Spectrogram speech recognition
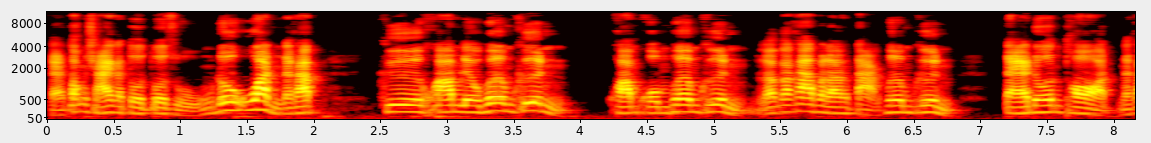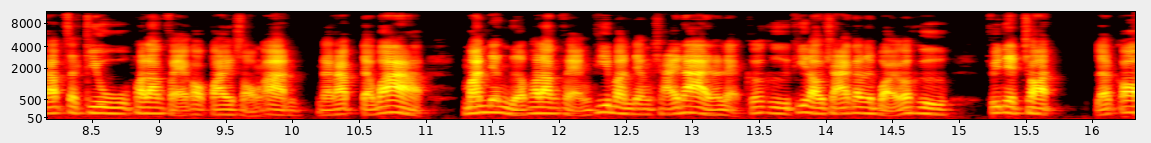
แต่ต้องใช้กับตัวตัวสูงโดอ้วนนะครับ คือความเร็วเพิ่มขึ้น ความคมเพิ่มขึ้น แล้วก็ค่าพลังต่างเพิ่มขึ้น แต่โดนถอดนะครับ สกิลพลังแฝงออกไป 2 อันนะครับ แต่ว่ามันยังเหลือพลังแฝงที่มันยังใช้ได้นั่นแหละ ก็คือที่เราใช้กันบ่อยก็คือฟินเนตช็อตแล้วก็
